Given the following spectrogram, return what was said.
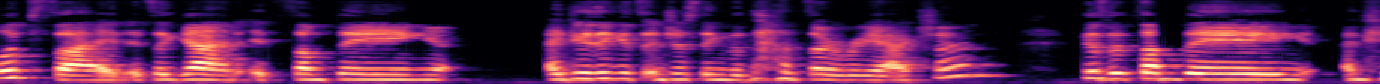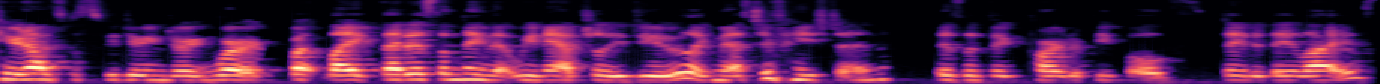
flip side, it's again, it's something. I do think it's interesting that that's our reaction because it's something I mean you're not supposed to be doing during work, but like that is something that we naturally do. Like masturbation is a big part of people's day to day lives.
